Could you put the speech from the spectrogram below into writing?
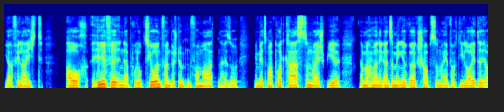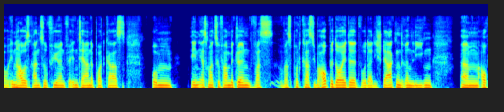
ja, vielleicht auch Hilfe in der Produktion von bestimmten Formaten. Also wir jetzt mal Podcasts zum Beispiel, da machen wir eine ganze Menge Workshops, um einfach die Leute auch in-house ranzuführen für interne Podcasts, um denen erstmal zu vermitteln, was, was Podcast überhaupt bedeutet, wo da die Stärken drin liegen. Ähm, auch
